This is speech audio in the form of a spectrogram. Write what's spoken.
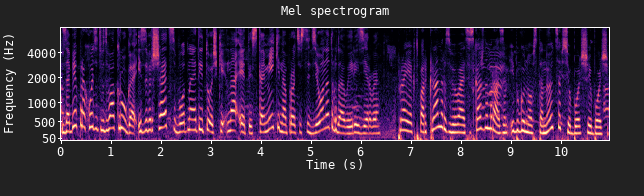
Забег проходит в два круга и завершается вот на этой точке, на этой скамейке напротив стадиона «Трудовые резервы». Проект «Паркран» развивается с каждым разом, и бегунов становится все больше и больше.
